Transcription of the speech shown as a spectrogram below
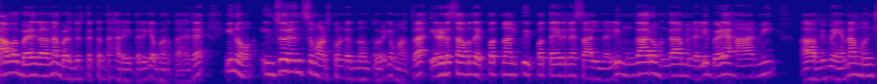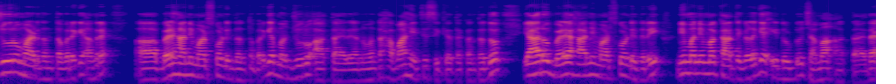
ಯಾವ ಬೆಳೆಗಳನ್ನ ಬೆಳೆದಿರ್ತಕ್ಕಂತಹ ರೈತರಿಗೆ ಬರ್ತಾ ಇದೆ. ಇನ್ನು ಇನ್ಸೂರೆನ್ಸ್ ಮಾಡಿಸ್ಕೊಂಡಿದ್ದಂತವರಿಗೆ ಮಾತ್ರ ಎರಡ್ ಸಾವಿರದ ಇಪ್ಪತ್ನಾಲ್ಕು, ಇಪ್ಪತ್ತೈದನೇ ಸಾಲಿನಲ್ಲಿ ಮುಂಗಾರು ಹಂಗಾಮಿನಲ್ಲಿ ಬೆಳೆ ಹಾನಿ ವಿಮೆಯನ್ನ ಮಂಜೂರು ಮಾಡಿದಂತವರಿಗೆ, ಅಂದ್ರೆ ಬೆಳೆ ಹಾನಿ ಮಾಡಿಸ್ಕೊಂಡಿದ್ದಂತವರಿಗೆ ಮಂಜೂರು ಆಗ್ತಾ ಇದೆ ಅನ್ನುವಂತಹ ಮಾಹಿತಿ ಸಿಕ್ಕಿರ್ತಕ್ಕಂಥದ್ದು. ಯಾರು ಬೆಳೆ ಹಾನಿ ಮಾಡಿಸ್ಕೊಂಡಿದ್ದೀರಿ, ನಿಮ್ಮ ನಿಮ್ಮ ಖಾತೆಗಳಿಗೆ ಈ ದುಡ್ಡು ಜಮಾ ಆಗ್ತಾ ಇದೆ.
